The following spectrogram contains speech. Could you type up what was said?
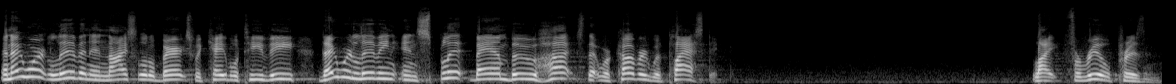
And they weren't living in nice little barracks with cable TV. They were living in split bamboo huts that were covered with plastic. Like for real prison.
